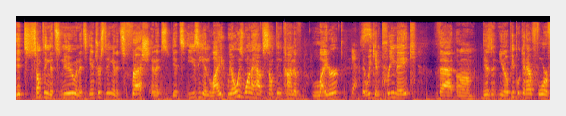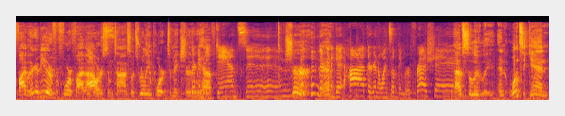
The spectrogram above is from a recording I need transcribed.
it's something that's new and it's interesting and it's fresh and it's it's easy and light. We always want to have something kind of lighter Yes. that we can pre-make that um, isn't you know people can have four or five. They're gonna be there for four or five hours sometimes. So it's really important to make sure that They're we gonna have be dancing. Sure, They're gonna get hot. They're gonna want something refreshing. Absolutely. And once again,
